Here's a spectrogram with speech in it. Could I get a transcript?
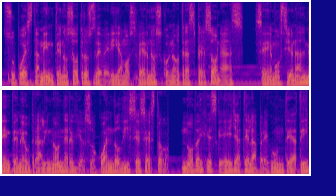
Supuestamente nosotros deberíamos vernos con otras personas, sé emocionalmente neutral y no nervioso cuando dices esto. No dejes que ella te la pregunte a ti.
